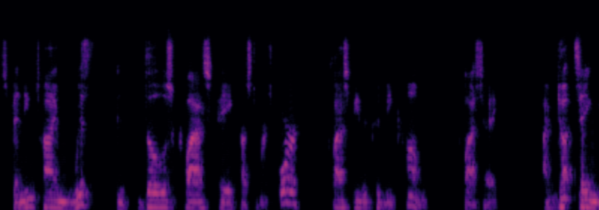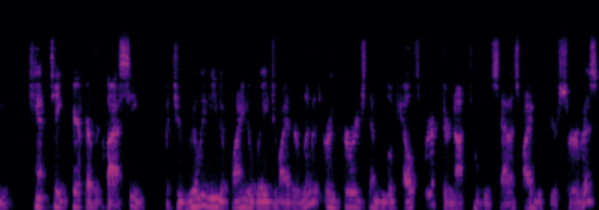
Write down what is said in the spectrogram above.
spending time with those Class A customers or Class B that could become Class A. I'm not saying you can't take care of the Class C, but you really need to find a way to either limit or encourage them to look elsewhere if they're not totally satisfied with your service.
